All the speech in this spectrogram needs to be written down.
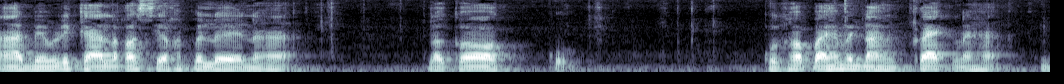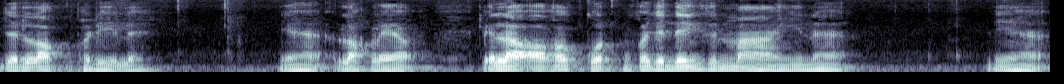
อ่าเมมโมรี่การ์ดแล้วก็เสียบเข้าไปเลยนะฮะแล้วก็กดเข้าไปให้มันดังแกรกนะฮะจะล็อกพอดีเลยเนี่ยฮะล็อกแล้วเวลาออกก็กดมันก็จะเด้งขึ้นมาอย่างนี้นะฮะนี่ฮะ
